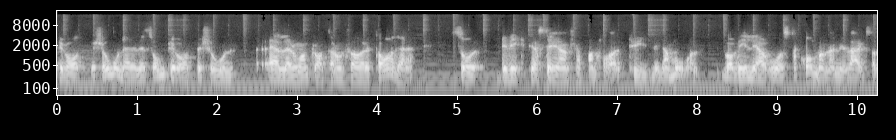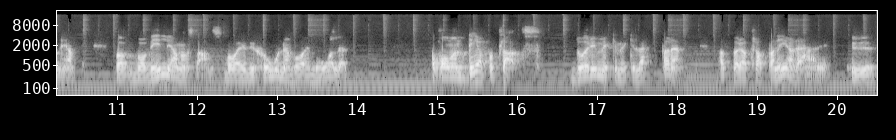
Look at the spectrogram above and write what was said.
privatpersoner eller som privatperson eller om man pratar om företagare så det viktigaste är egentligen att man har tydliga mål. Vad vill jag åstadkomma med min verksamhet? Vad, vad vill jag någonstans? Vad är visionen? Vad är målet? Och har man det på plats, då är det mycket, mycket lättare att börja trappa ner det här i hur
